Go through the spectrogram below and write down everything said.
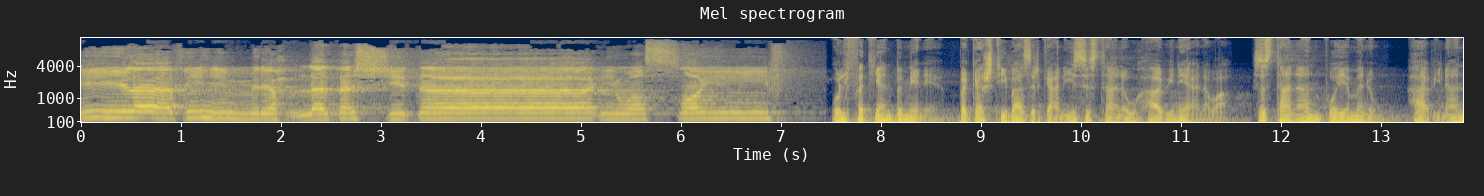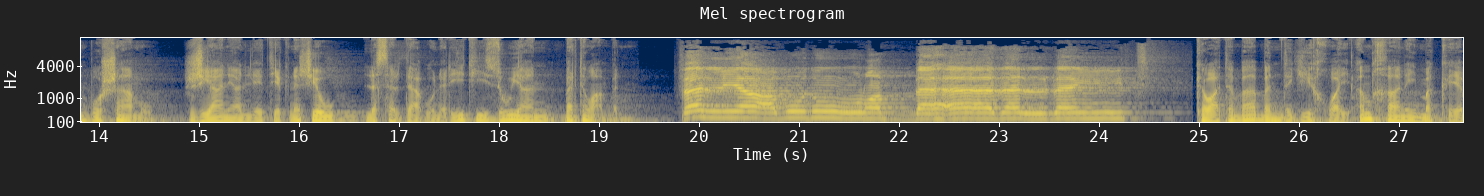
إيلافهم رحلة الشتاء والصيف ئولفەتیان بمێنێ بە گەشتی بازرگانی زستانە و هاوینەیانەوە زستانان بۆ یەمن و هاوینان بۆ شام و ژیانیان لێ تێک نەچێ و لە سەردابوونەریتی زوویان بەردەوام بن فليعبدوا رب هذا البيت کەواتە با بەندگی خی ئەم خانەی مەکەیە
